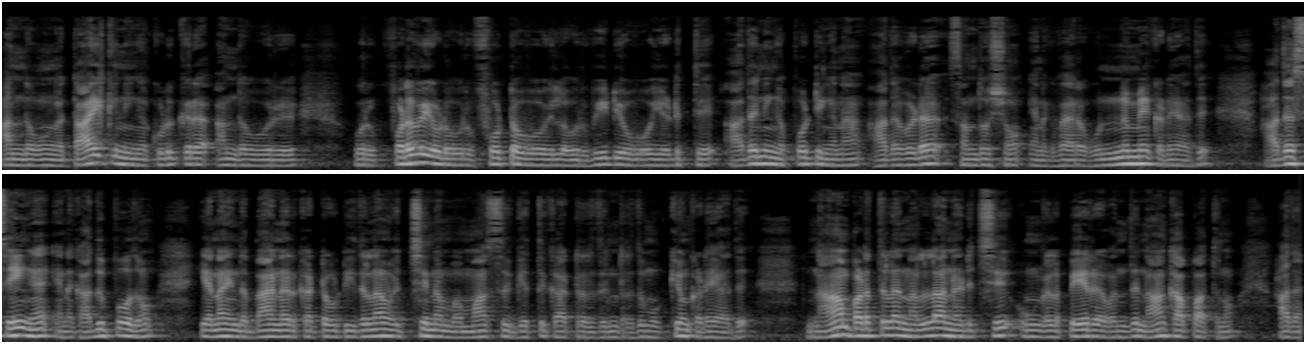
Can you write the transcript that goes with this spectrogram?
அந்த உங்கள் தாய்க்கு நீங்கள் கொடுக்குற அந்த ஒரு ஒரு புடவையோட ஒரு ஃபோட்டோவோ இல்லை ஒரு வீடியோவோ எடுத்து அதை நீங்கள் போட்டிங்கன்னா அதை விட சந்தோஷம் எனக்கு வேறு ஒன்றுமே கிடையாது. அதை செய்யுங்க எனக்கு அது போதும். ஏன்னா இந்த பேனர் கட் அவுட் இதெல்லாம் வச்சு நம்ம மாசு கெத்து காட்டுறதுன்றது முக்கியம் கிடையாது. நான் படத்தில் நல்லா நடித்து உங்களை பேரை வந்து நான் காப்பாற்றணும் அதை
